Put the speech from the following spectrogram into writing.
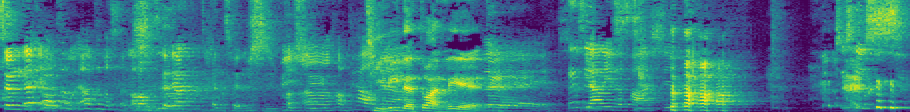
生要要活这么要这么诚哦，实这要很诚实，必须。嗯，很漂亮。体力的锻炼，对，但是压力的发泄。就是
